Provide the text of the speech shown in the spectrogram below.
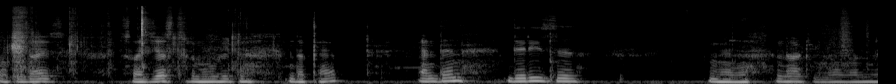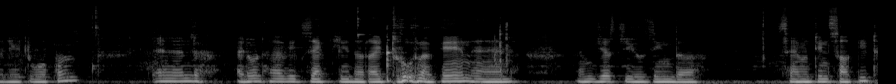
okay guys so I just remove it the cap. And then there is uh, uh, nut you know one we need to open. And I don't have exactly the right tool again. And I'm just using the 17 socket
